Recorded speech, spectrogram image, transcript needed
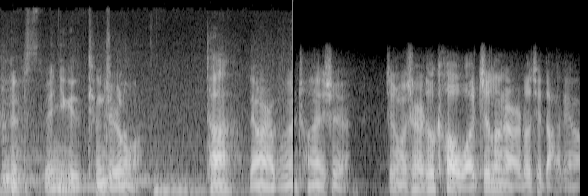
哼，所以你给停职了吗？他两耳不闻窗外事，这种事儿都靠我支棱着耳朵去打听。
